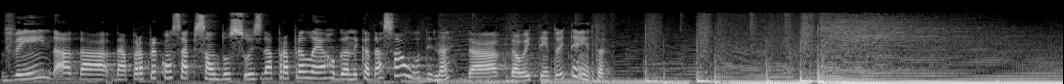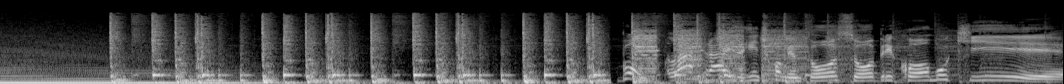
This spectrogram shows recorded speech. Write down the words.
vem da, da, da própria concepção do SUS e da própria lei orgânica da saúde, né? Da, da 8080. Atrás a gente comentou sobre como que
